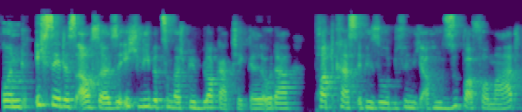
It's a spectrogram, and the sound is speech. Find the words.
Und ich sehe das auch so. Also ich liebe zum Beispiel Blogartikel oder Podcast-Episoden, finde ich auch ein super Format.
